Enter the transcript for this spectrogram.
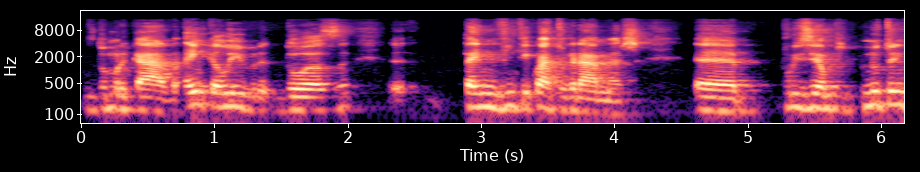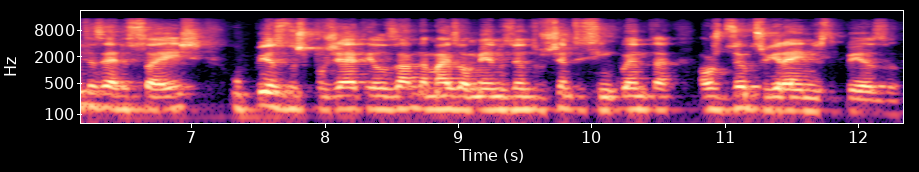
do mercado, em calibre 12, uh, tem 24 gramas. Uh, por exemplo, no 3006, o peso dos projéteis anda mais ou menos entre os 150 aos 200 grains de peso.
